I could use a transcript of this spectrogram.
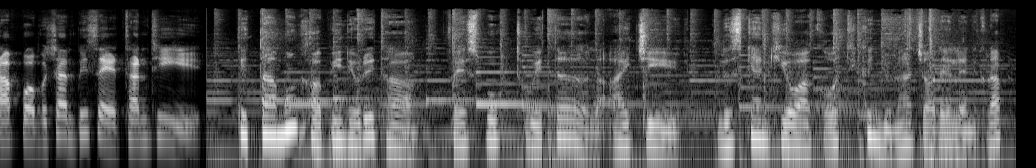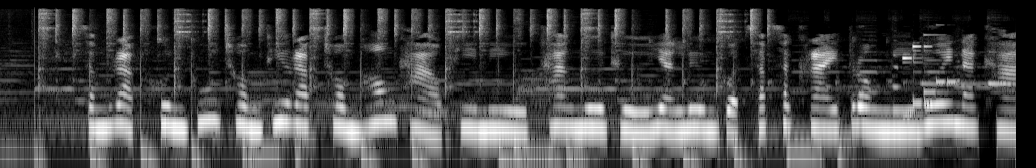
รับโปรโมชั่นพิเศษทันที ติดตามห้องข่าวพีนิวส์ได้ทาง Facebook Twitter และ IG หรือสแกน QR Code ที่ขึ้นอยู่หน้าจอได้เลยนะครับสำหรับคุณผู้ชมที่รับชมห้องข่าวพีนิวทางมือถืออย่าลืมกด Subscribe ตรงนี้ด้วยนะคะ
